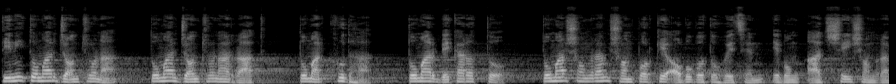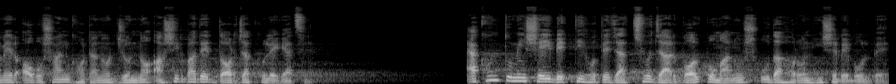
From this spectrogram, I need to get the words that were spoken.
তিনি তোমার যন্ত্রণা, তোমার যন্ত্রণার রাত, তোমার ক্ষুধা, তোমার বেকারত্ব, তোমার সংগ্রাম সম্পর্কে অবগত হয়েছেন এবং আজ সেই সংগ্রামের অবসান ঘটানোর জন্য আশীর্বাদের দরজা খুলে গেছে। এখন তুমি সেই ব্যক্তি হতে যাচ্ছ যার গল্প মানুষ উদাহরণ হিসেবে বলবে।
